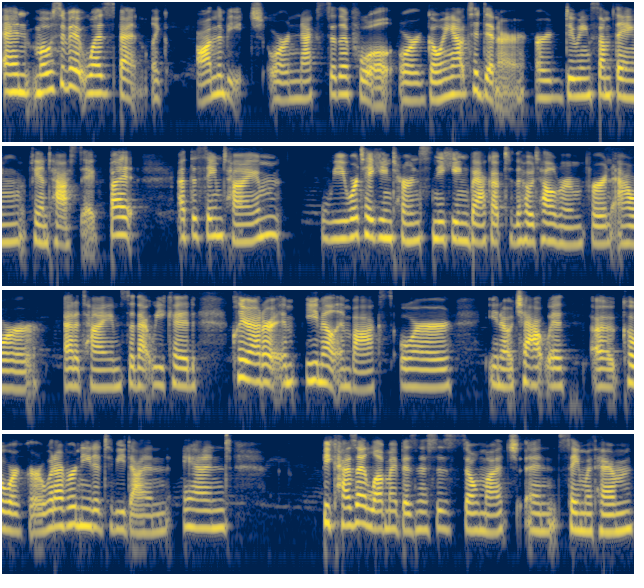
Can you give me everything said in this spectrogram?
And most of it was spent like on the beach or next to the pool or going out to dinner or doing something fantastic. But at the same time, we were taking turns sneaking back up to the hotel room for an hour at a time so that we could clear out our em- email inbox or, you know, chat with a coworker, whatever needed to be done. And because I love my businesses so much and same with him,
